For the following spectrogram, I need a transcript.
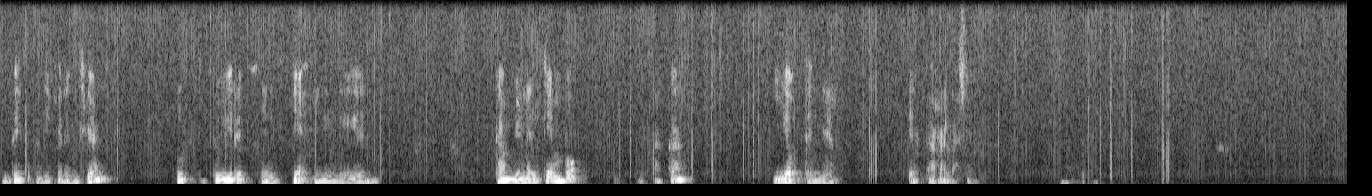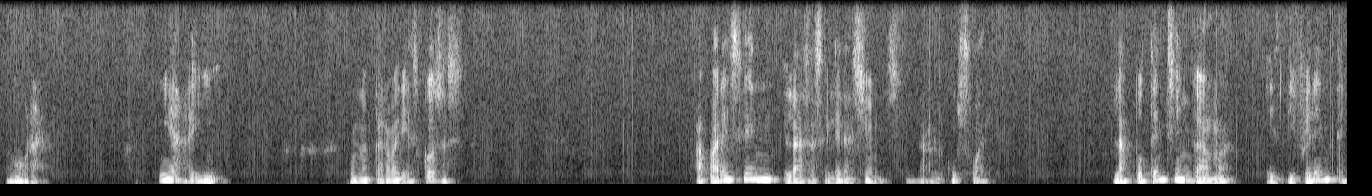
de esta diferencial. Sustituir el, el cambio en el tiempo, acá, y obtener esta relación. Ahora, y ahí notar varias cosas. Aparecen las aceleraciones, algo usual. La potencia en gamma es diferente,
